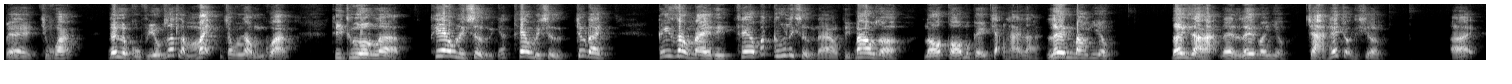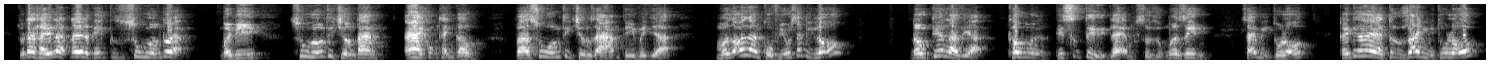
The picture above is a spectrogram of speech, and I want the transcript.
về chứng khoán. Đây là cổ phiếu rất là mạnh trong dòng chứng khoán. Thì thường là theo lịch sử nhé theo lịch sử trước đây, cái dòng này thì theo bất cứ lịch sử nào thì bao giờ nó có một cái trạng thái là lên bao nhiêu? Đây giả hạn đây là lên bao nhiêu? Trả hết cho thị trường. Đấy, chúng ta thấy là đây là cái xu hướng thôi ạ. Bởi vì xu hướng thị trường tăng, ai cũng thành công và xu hướng thị trường giảm thì bây giờ mà rõ ràng cổ phiếu sẽ bị lỗ. Đầu tiên là gì ạ? Không, cái sức tỷ lệ sử dụng margin sẽ bị thua lỗ. Cái thứ hai là tự doanh bị thua lỗ.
